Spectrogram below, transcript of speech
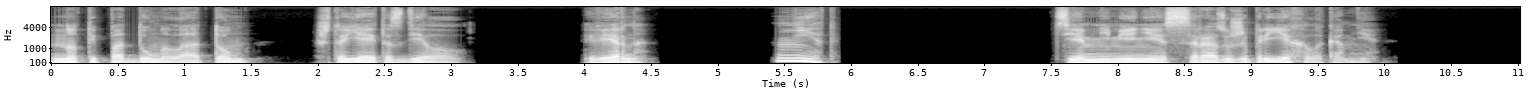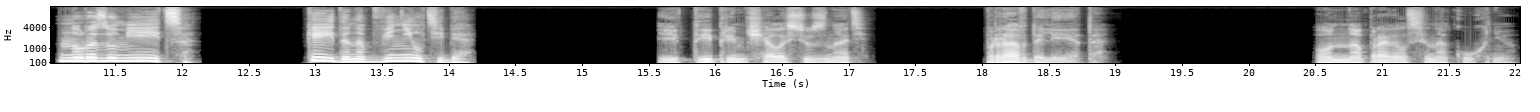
Но ты подумала о том, что я это сделал. Верно? Нет. Тем не менее, сразу же приехала ко мне. Ну, разумеется. Кейден обвинил тебя. И ты примчалась узнать, правда ли это? Он направился на кухню.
